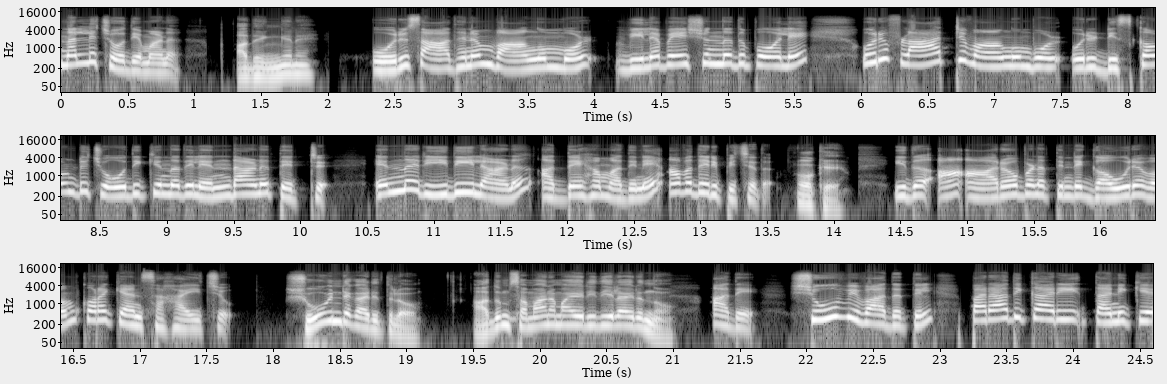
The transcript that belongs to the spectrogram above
നല്ല ചോദ്യമാണ്. അതെങ്ങനെ? ഒരു സാധനം വാങ്ങുമ്പോൾ വിലപേശുന്നത് പോലെ ഒരു ഫ്ലാറ്റ് വാങ്ങുമ്പോൾ ഒരു ഡിസ്കൗണ്ട് ചോദിക്കുന്നതിൽ എന്താണ് തെറ്റ് എന്ന രീതിയിലാണ് അദ്ദേഹം അതിനെ അവതരിപ്പിച്ചത്. ഓക്കെ. ഇത് ആ ആരോപണത്തിന്റെ ഗൗരവം കുറയ്ക്കാൻ സഹായിച്ചു. ഷൂവിന്റെ കാര്യത്തിലോ? അതും സമാനമായ രീതിയിലായിരുന്നോ? അതെ ഷൂ വിവാദത്തിൽ പരാതിക്കാരി തനിക്ക്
